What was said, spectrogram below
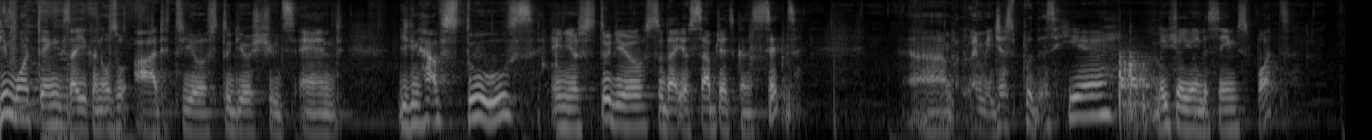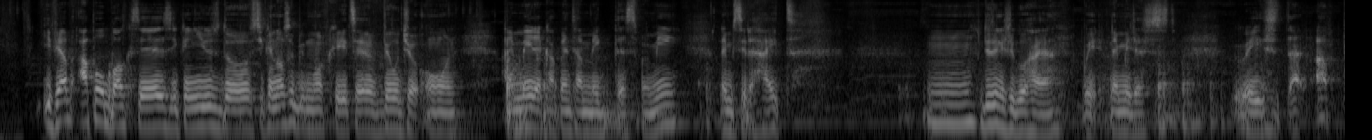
Few more things that you can also add to your studio shoots and you can have stools in your studio so that your subject can sit. Um, let me just put this here. Make sure you're in the same spot. If you have Apple boxes, you can use those. You can also be more creative, build your own. I made a carpenter make this for me. Let me see the height. Mm, do you think it should go higher? Wait, let me just raise that up.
